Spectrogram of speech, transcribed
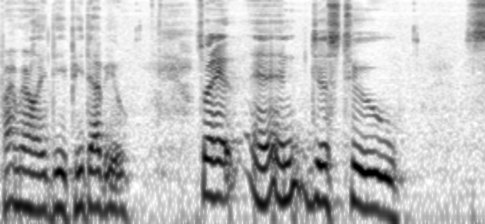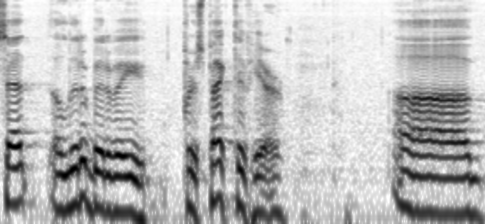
primarily DPW. So, and just to set a little bit of a perspective here, uh,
